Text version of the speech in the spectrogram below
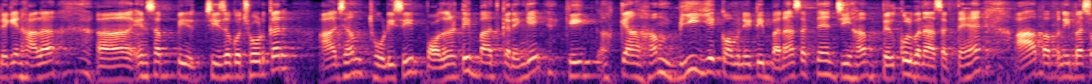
लेकिन हालाँकि इन सब चीज़ों को छोड़कर आज हम थोड़ी सी पॉजिटिव बात करेंगे कि क्या हम भी ये कम्युनिटी बना सकते हैं? जी हाँ बिल्कुल बना सकते हैं। आप अपनी बस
